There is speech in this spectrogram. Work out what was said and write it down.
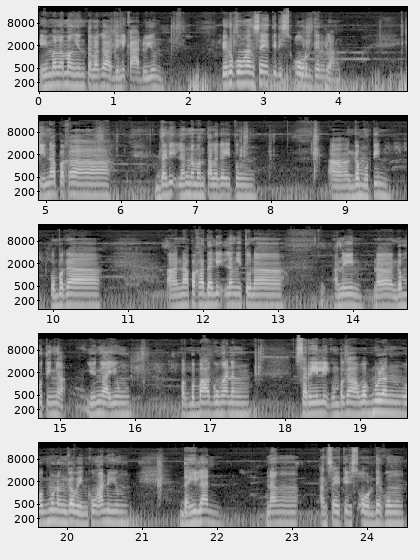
eh malamang yun talaga, delikado yun. Pero kung anxiety disorder lang, eh napaka dali lang naman talaga itong ah, gamutin. Kumbaga ah, napakadali lang ito na ano yun, na gamutin nga. Yun nga yung pagbabago nga ng sarili. Kumbaga, wag mo lang wag mo nang gawin kung ano yung dahilan ng anxiety disorder kung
